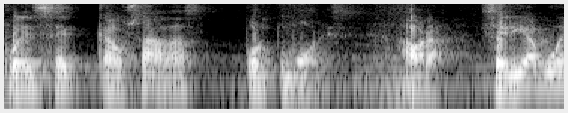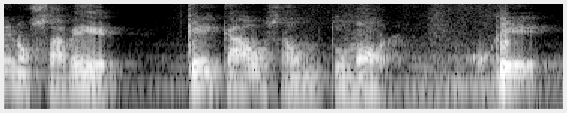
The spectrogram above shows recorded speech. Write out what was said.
pueden ser causadas por tumores. Ahora, sería bueno saber qué causa un tumor, qué,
